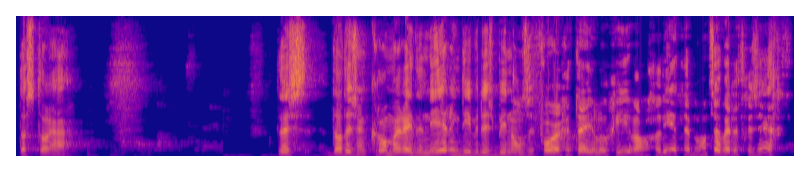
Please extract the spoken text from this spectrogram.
Dat is Torah. Dus dat is een kromme redenering die we dus binnen onze vorige theologie wel geleerd hebben. Want zo werd het gezegd.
